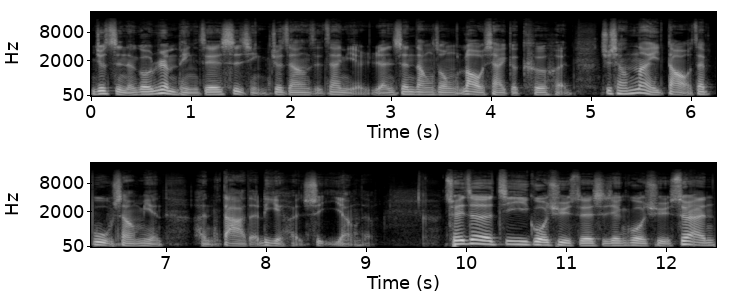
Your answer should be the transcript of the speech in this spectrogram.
你就只能够任凭这些事情就这样子在你的人生当中烙下一个刻痕，就像那一道在布上面很大的裂痕是一样的。随着记忆过去，随着时间过去，虽然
